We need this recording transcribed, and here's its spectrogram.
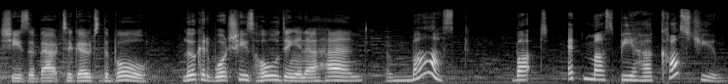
She's about to go to the ball. Look at what she's holding in her hand. A mask? But it must be her costume.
